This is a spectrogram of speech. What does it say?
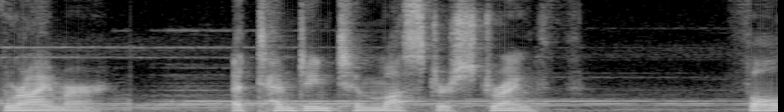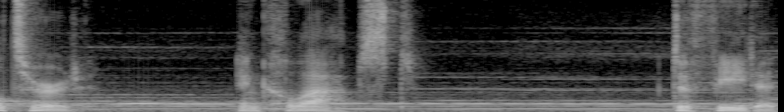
Grimer, attempting to muster strength, faltered and collapsed, defeated.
